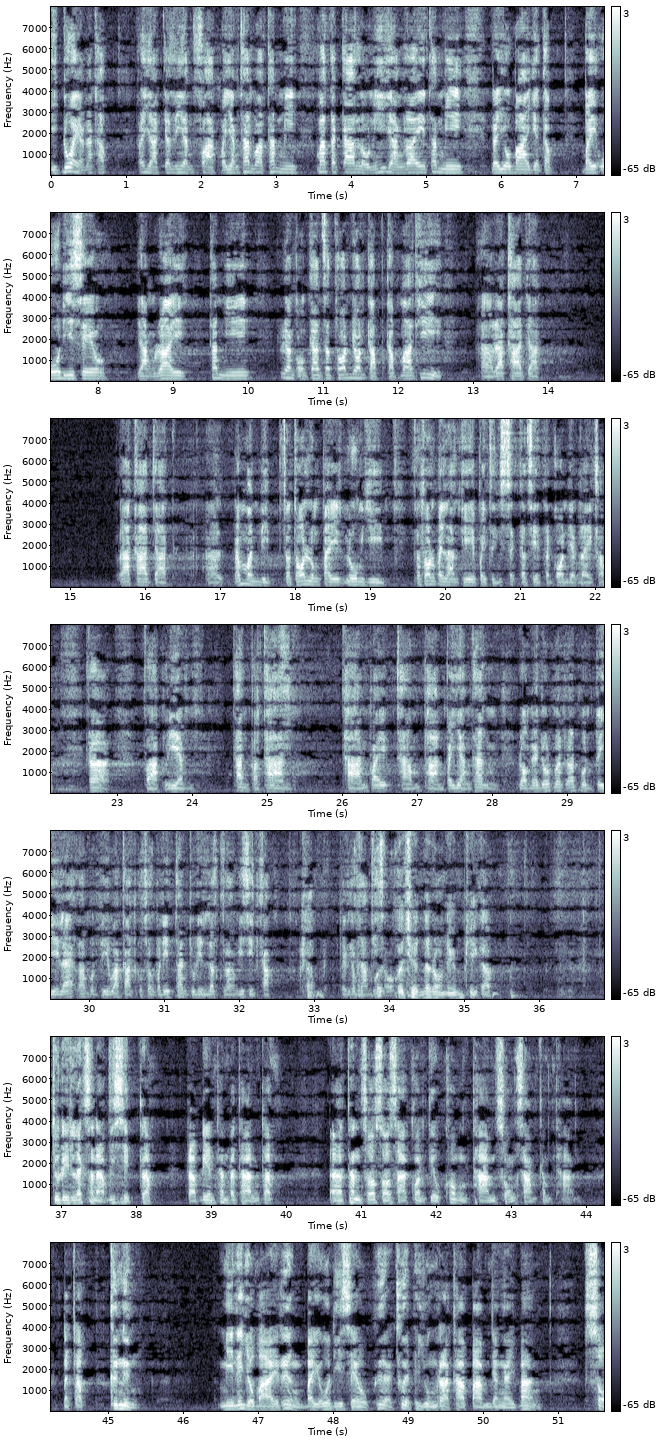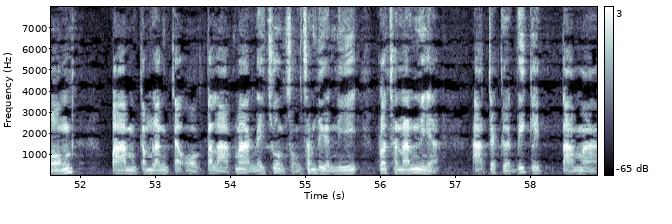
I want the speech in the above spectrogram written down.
อีกด้วยนะครับก็อยากจะเรียนฝากไปยังท่านว่าท่านมีมาตรการเหล่านี้อย่างไร ท่านมีนโยบายเกี่ยวกับไบโอดีเซลอย่างไร ท่านมีเรื่องของการสะท้อนย้อนกลับกลับมาที่ราคาจากราคาจากน้ำมันดิบสะท้อนลงไปโรงหีบ สะท้อนลงไปลานเทไปถึงเกษตรกรอย่างไรครับ ก็ฝากเรียนท่านประธานถามไปถามผ่านไปยังท่านรองนายกรัฐมนตรี และรัฐมนตรีว่าการกระทรวงพาณิชย์ท่านจุลินทร์ลักษณะวิสิทธิ์ครับ ครับ เป็นคำถามที่สองขอเชิญท่านรองนายกรัฐมนตรีครับ จุรินทร์ลักษณะวิสิทธิ์ครับกราบเรียนท่านประธานครับเอ่อท่านสสสากรเกี่ยวข้องถามสองสามคำถามนะครับ คือหนึ่ง มีนโยบายเรื่องไบโอดีเซล เพื่อช่วยพยุงราคาปาล์มยังไงบ้างสองปาล์มกำลังจะออกตลาดมากในช่วงสองสาเดือนนี้ เพราะฉะนั้นเนี่ยอาจจะเกิดวิกฤตตามมา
